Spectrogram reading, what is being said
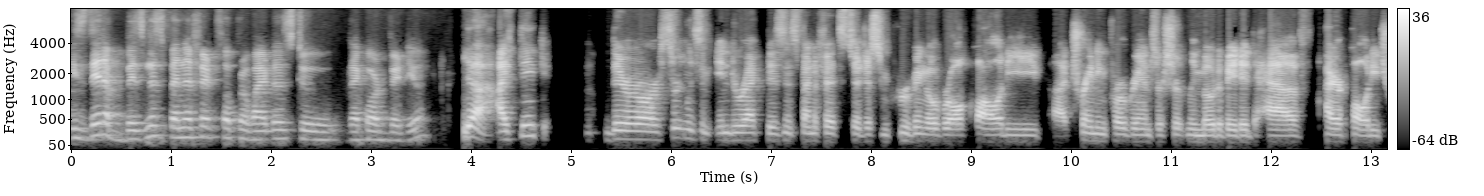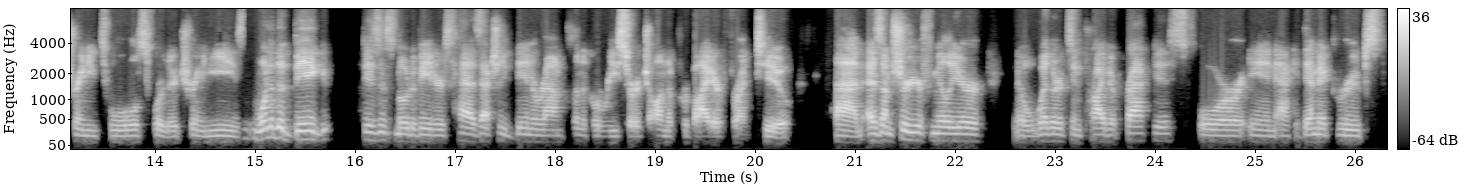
Is there a business benefit for providers to record video? Yeah, I think there are certainly some indirect business benefits to just improving overall quality. Uh, training programs are certainly motivated to have higher quality training tools for their trainees. One of the big business motivators has actually been around clinical research on the provider front too. Um, as I'm sure you're familiar, you know whether it's in private practice or in academic groups,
